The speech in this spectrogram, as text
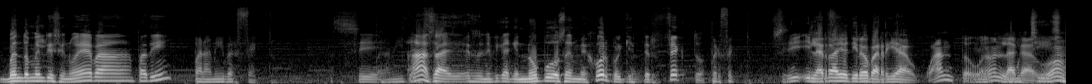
¿Buen 2019 para ti? Para mí, perfecto. Sí. Para mí, Ah, o sea, eso significa que no pudo ser mejor porque es perfecto. perfecto. Sí, y la radio tiró para arriba. ¿Cuánto, Eh, weón? La cagó.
